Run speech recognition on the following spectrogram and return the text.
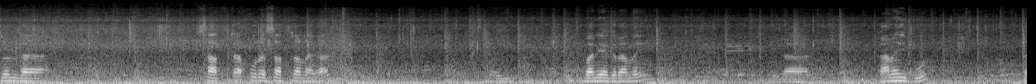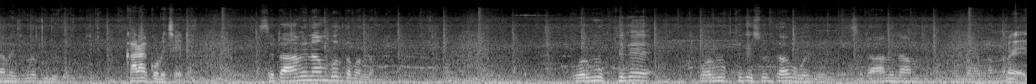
সন্ধ্যা সাতটা পুরো সাতটা নাগাদ বানিয়া গ্রামে এটা কানাইপুর। কানাইপুরে গুলি করে কারা করেছে এটা? সেটা আমি নাম বলতে পারলাম না। ওর মুখ থেকে ওর মুখ থেকে শুনতে হবে ওই বলবে। সেটা আমি নাম বলতে পারলাম না। মানে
